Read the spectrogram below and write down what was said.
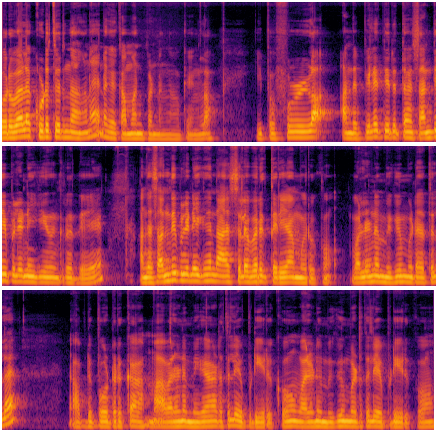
ஒரு வேளை கொடுத்துருந்தாங்கன்னா எனக்கு கமெண்ட் பண்ணுங்கள் ஓகேங்களா இப்போ ஃபுல்லாக அந்த பிழை திருத்தம் சந்தி பிழை நீக்கிங்கிறது அந்த சந்தி பிழை நீக்கி நான் சில பேருக்கு தெரியாமல் இருக்கும். வல்லினம் மிகும் இடத்துல அப்படி போட்டிருக்கா? வல்லினம் மிக இடத்துல எப்படி இருக்கும்? வல்லினம் மிகும் இடத்துல எப்படி இருக்கும்?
